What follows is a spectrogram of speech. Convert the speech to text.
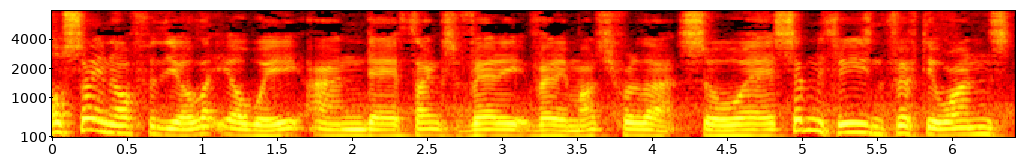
I'll sign off with you, I'll let you away, and uh, thanks very, very much for that. So uh, 73s and 51s,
